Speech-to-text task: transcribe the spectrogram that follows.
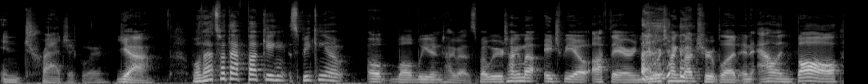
end tragically. Yeah. Well, that's what that fucking. Speaking of, oh well, we didn't talk about this, but we were talking about HBO off the air, and you were talking about True Blood, and Alan Ball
